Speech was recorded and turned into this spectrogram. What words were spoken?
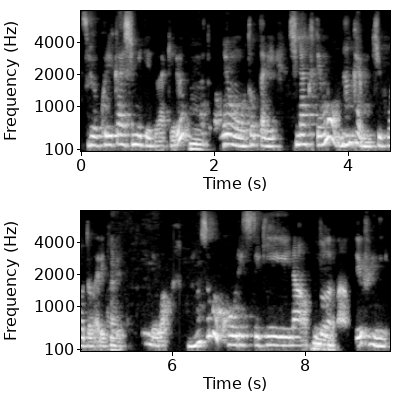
それを繰り返し見ていただける。うん、あとはメモを取ったりしなくても何回も聞くことができる。はい、っていう意味では、ものすごく効率的なことだなっていうふうに、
